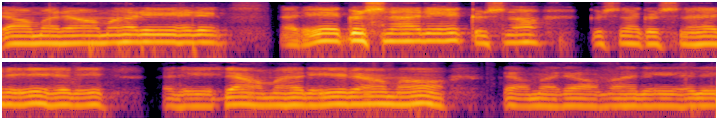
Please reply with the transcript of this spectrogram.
രാമ രാമ ഹരേ ഹരേ. ഹരേ കൃഷ്ണ ഹരേ കൃഷ്ണ. കൃഷ്ണ കൃഷ്ണ ഹരേ ഹരേ. ഹരേ രാമ ഹരേ രാമ. രാമ രാമ ഹരേ ഹരേ.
